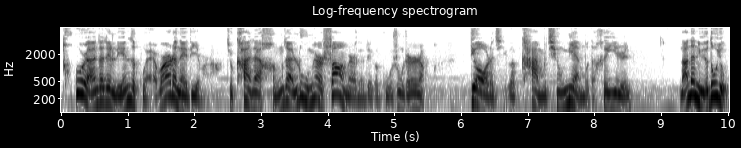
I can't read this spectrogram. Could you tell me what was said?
突然在这林子拐弯的那地方啊，就看在横在路面上面的这个古树枝上。吊着几个看不清面目的黑衣人，男的女的都有，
